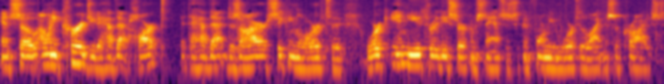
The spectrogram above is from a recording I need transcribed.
And so I want to encourage you to have that heart, to have that desire, seeking the Lord to work in you through these circumstances to conform you more to the likeness of Christ.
